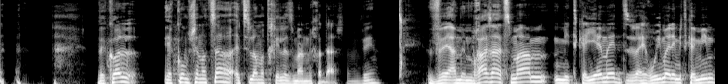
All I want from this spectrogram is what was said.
וכל יקום שנוצר, אצלו מתחיל הזמן מחדש, אתה מבין? והממברזה עצמה מתקיימת, והאירועים האלה מתקיימים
